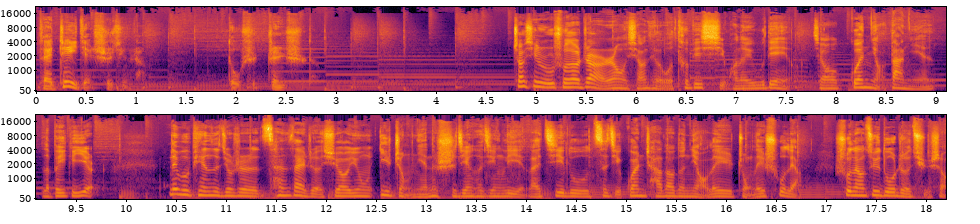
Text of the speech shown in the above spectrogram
在这件事情上都是真实的。赵心如说到这儿，让我想起了我特别喜欢的一部电影，叫《观鸟大年》（The Big Year）。那部片子就是参赛者需要用一整年的时间和精力来记录自己观察到的鸟类种类数量，数量最多者取胜。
